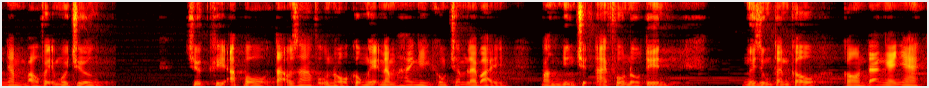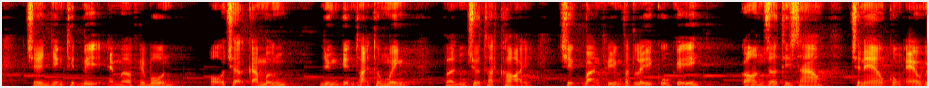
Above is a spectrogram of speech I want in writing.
nhằm bảo vệ môi trường. Trước khi Apple tạo ra vụ nổ công nghệ năm 2007, bằng những chiếc iPhone đầu tiên. Người dùng toàn cầu còn đang nghe nhạc trên những thiết bị MP4 hỗ trợ cảm ứng, nhưng điện thoại thông minh vẫn chưa thoát khỏi chiếc bàn phím vật lý cũ kỹ. Còn giờ thì sao? Chanel cùng LV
